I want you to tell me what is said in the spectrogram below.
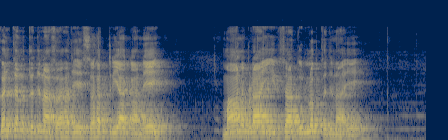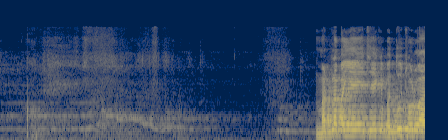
કંચન તજના સહજે સહજ ત્રિયા કા ને માન બડાઈ ઈર્ષા દુર્લભ તજના એ મતલબ અહીંયા એ છે કે બધું છોડવા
